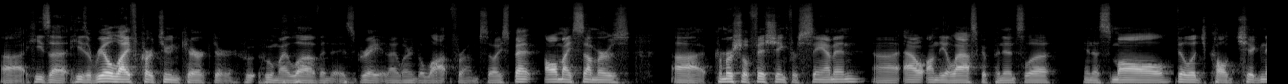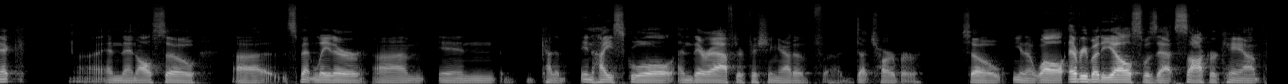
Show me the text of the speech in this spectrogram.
uh, he's a he's a real life cartoon character who, whom I love and is great, and I learned a lot from. So I spent all my summers uh, commercial fishing for salmon uh, out on the Alaska Peninsula in a small village called Chignik, and then also uh, spent later um, in kind of in high school and thereafter fishing out of uh, Dutch Harbor. So, you know, while everybody else was at soccer camp,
